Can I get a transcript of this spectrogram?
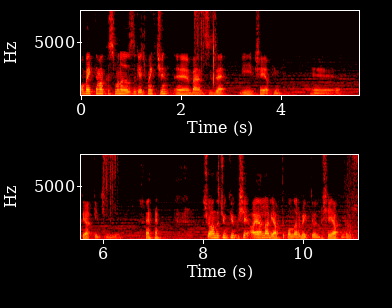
o bekleme kısmını hızlı geçmek için e, ben size bir şey yapayım. E, kıyak geçeyim diyeyim. Şu anda çünkü bir şey ayarlar yaptık. Onları bekliyoruz. Bir şey yapmıyoruz.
